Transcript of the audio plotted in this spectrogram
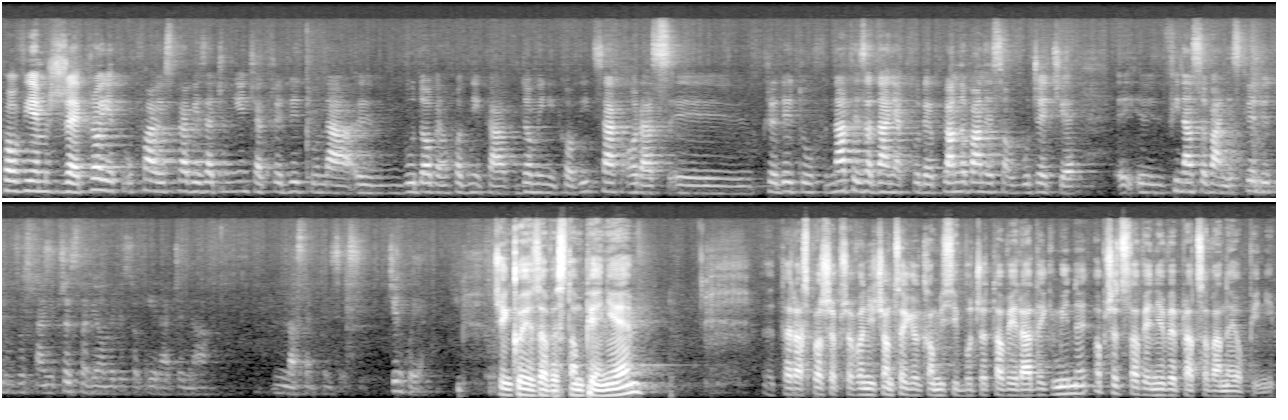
powiem, że projekt uchwały w sprawie zaciągnięcia kredytu na y, budowę chodnika w Dominikowicach oraz kredytów na te zadania, które planowane są w budżecie, finansowanie z kredytów zostanie przedstawione Wysokiej Radzie na następnej sesji. Dziękuję. Dziękuję za wystąpienie. Teraz proszę przewodniczącego Komisji Budżetowej Rady Gminy o przedstawienie wypracowanej opinii.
